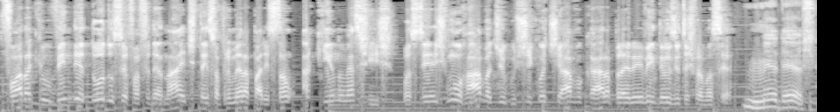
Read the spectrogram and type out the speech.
Fora que o vendedor do Symphony of the Night tem sua primeira aparição aqui no MSX. Você esmurrava, digo, chicoteava o cara pra ele vender os itens pra você. Meu Deus.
